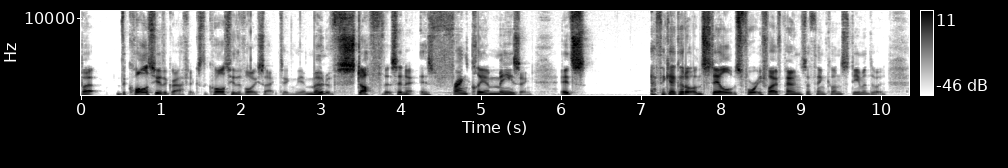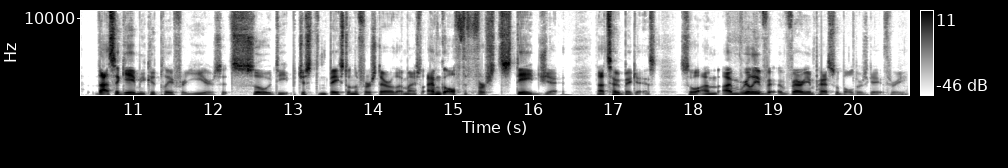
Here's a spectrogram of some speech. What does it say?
But the quality of the graphics, the quality of the voice acting, the amount of stuff that's in it is frankly amazing. It's I think I got it on sale. It was forty five pounds, I think, on Steam. That's a game you could play for years. It's so deep, just based on the first hour that I managed. I haven't got off the first stage yet. That's how big it is. So I'm I'm really v- very impressed with Baldur's Gate three.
